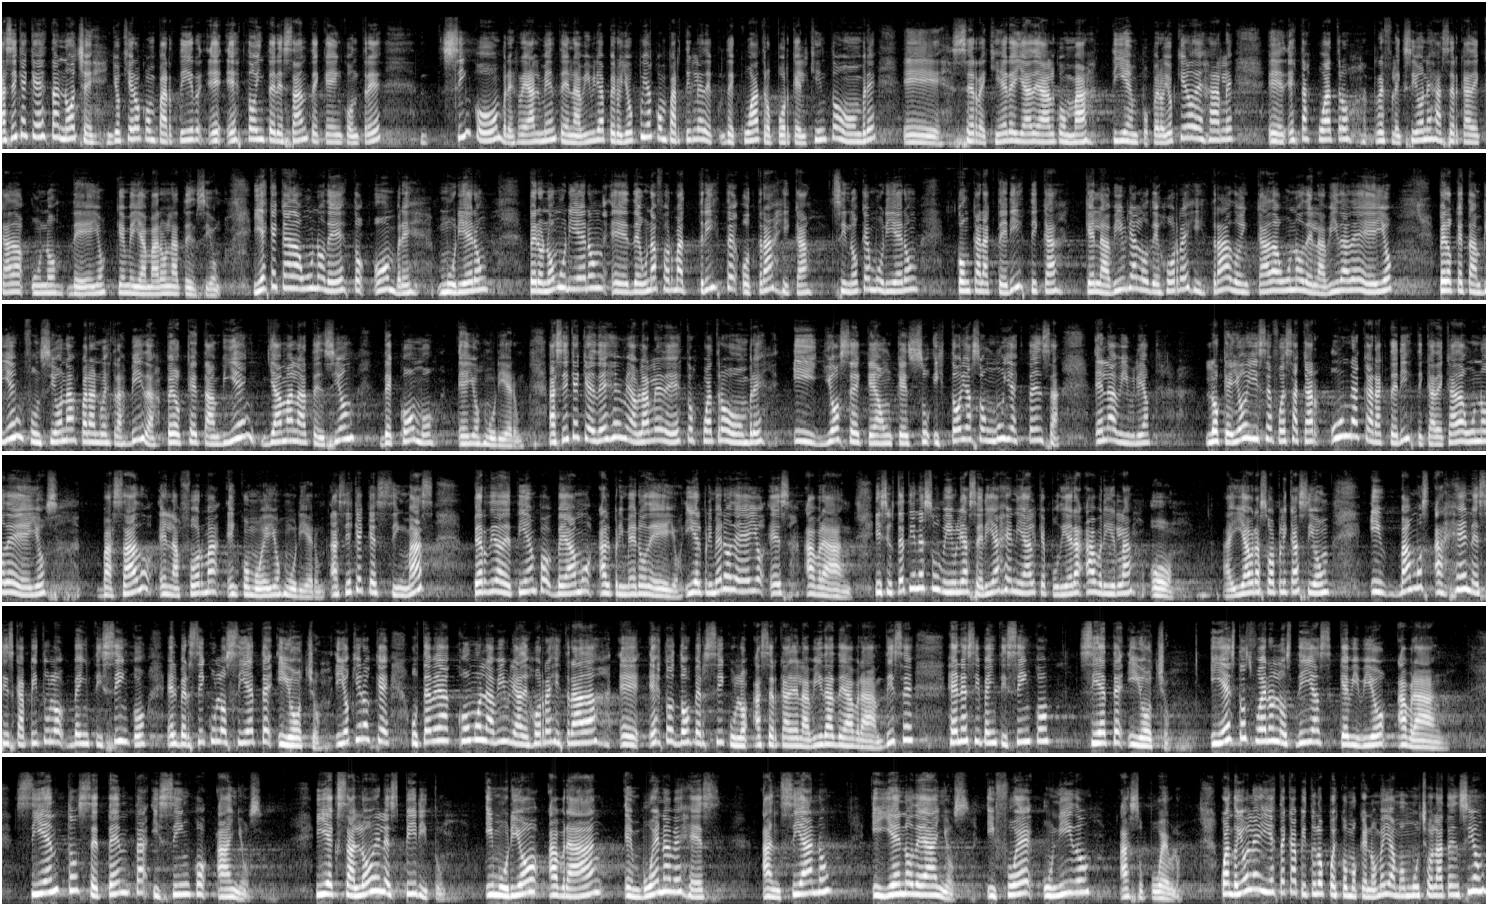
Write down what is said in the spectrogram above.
Así que, esta noche yo quiero compartir eh, esto interesante que encontré cinco hombres realmente en la Biblia, pero yo voy a compartirle de, cuatro porque el quinto hombre eh, se requiere ya de algo más tiempo, pero yo quiero dejarle eh, estas cuatro reflexiones acerca de cada uno de ellos que me llamaron la atención. Y es que cada uno de estos hombres murieron, pero no murieron eh, de una forma triste o trágica, sino que murieron con características que la Biblia lo dejó registrado en cada uno de la vida de ellos, pero que también funciona para nuestras vidas, pero que también llama la atención de cómo ellos murieron. Así que, que déjenme hablarle de estos cuatro hombres y yo sé que aunque sus historias son muy extensas en la Biblia, lo que yo hice fue sacar una característica de cada uno de ellos basado en la forma en cómo ellos murieron. Así es que, que sin más pérdida de tiempo, veamos al primero de ellos. Y el primero de ellos es Abraham. Y si usted tiene su Biblia, sería genial que pudiera abrirla o ahí abra su aplicación. Y vamos a Génesis capítulo 25, el versículo 7 y 8. Y yo quiero que usted vea cómo la Biblia dejó registrada eh, estos dos versículos acerca de la vida de Abraham. Dice Génesis 25, 7 y 8. Y estos fueron los días que vivió Abraham, 175 años. Y exhaló el espíritu y murió Abraham en buena vejez, anciano y lleno de años, y fue unido a su pueblo. Cuando yo leí este capítulo, pues como que no me llamó mucho la atención,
